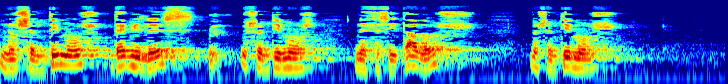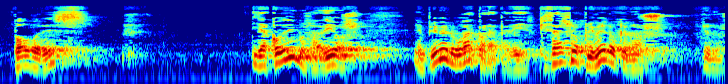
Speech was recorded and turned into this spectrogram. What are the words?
nos sentimos débiles, nos sentimos necesitados, nos sentimos pobres y acudimos a Dios en primer lugar para pedir. Quizás lo primero que nos, que nos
